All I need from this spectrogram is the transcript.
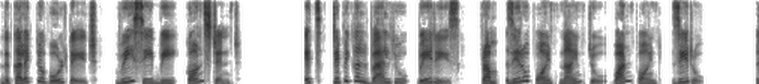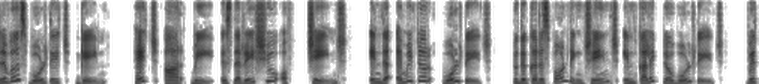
the collector voltage VCB constant. Its typical value varies from 0.9 to 1.0. Reverse voltage gain HRB is the ratio of change in the emitter voltage to the corresponding change in collector voltage with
